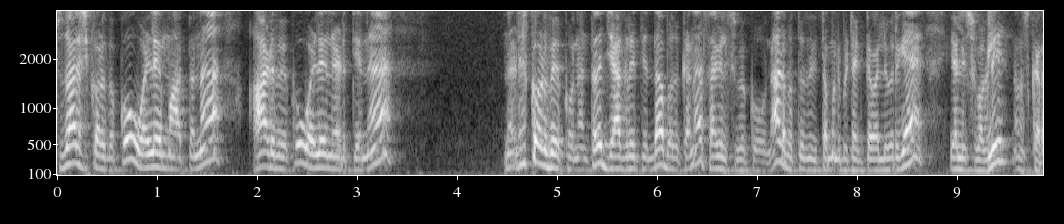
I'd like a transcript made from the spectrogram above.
ಸುಧಾರಿಸ್ಕೊಳ್ಬೇಕು ಒಳ್ಳೆಯ ಮಾತನ್ನು ಆಡಬೇಕು ಒಳ್ಳೆಯ ನಡತೆಯನ್ನು ನಡೆಸ್ಕೊಳ್ಬೇಕು, ನಂತರ ಜಾಗೃತಿಯಿಂದ ಬದುಕನ್ನು ಸಾಗಿಸಬೇಕು. ನಾಳೆ ಬರ್ತದೆ ತಮ್ಮನ್ನು ಬಿಟ್ಟಾಗ್ತೇವೆ ಅಲ್ಲಿವರೆಗೆ. ಎಲ್ಲಿಸುವಾಗಲಿ ನಮಸ್ಕಾರ.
